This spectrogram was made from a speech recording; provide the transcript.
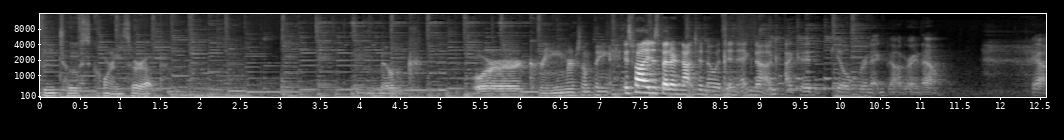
fructose corn syrup. Or cream or something. it's probably just better not to know what's in eggnog. I could kill for an eggnog right now. Yeah.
